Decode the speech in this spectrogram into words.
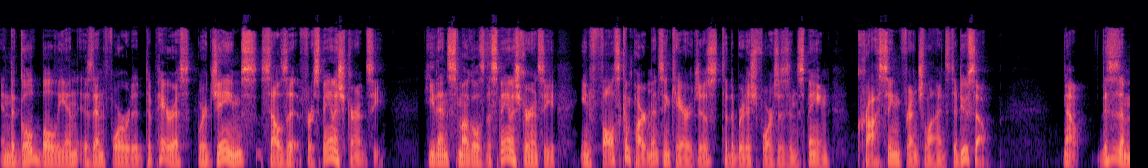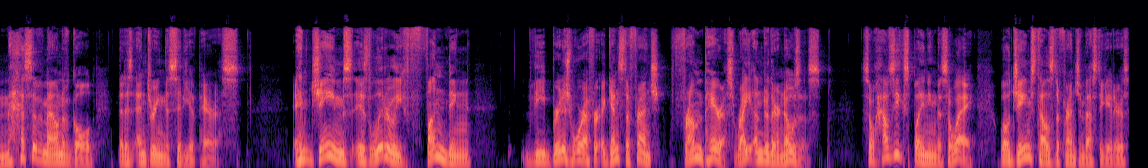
and the gold bullion is then forwarded to Paris, where James sells it for Spanish currency. He then smuggles the Spanish currency in false compartments and carriages to the British forces in Spain, crossing French lines to do so. Now, this is a massive amount of gold that is entering the city of Paris. And James is literally funding the British war effort against the French from Paris, right under their noses. So, how's he explaining this away? Well, James tells the French investigators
